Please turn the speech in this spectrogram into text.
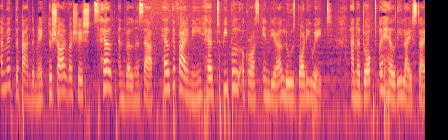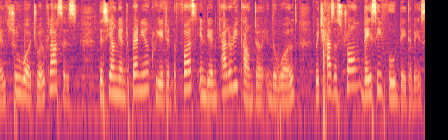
Amid the pandemic, Tushar Vashisht's health and wellness app Healthify Me helped people across India lose body weight and adopt a healthy lifestyle through virtual classes. This young entrepreneur created the first Indian calorie counter in the world, which has a strong Desi food database.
